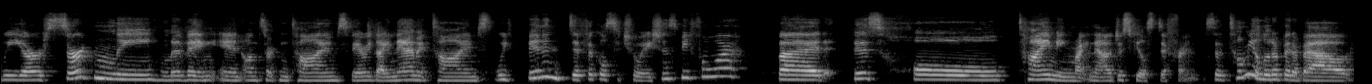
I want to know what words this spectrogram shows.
we are certainly living in uncertain times, very dynamic times. We've been in difficult situations before, but this whole timing right now just feels different. So tell me a little bit about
